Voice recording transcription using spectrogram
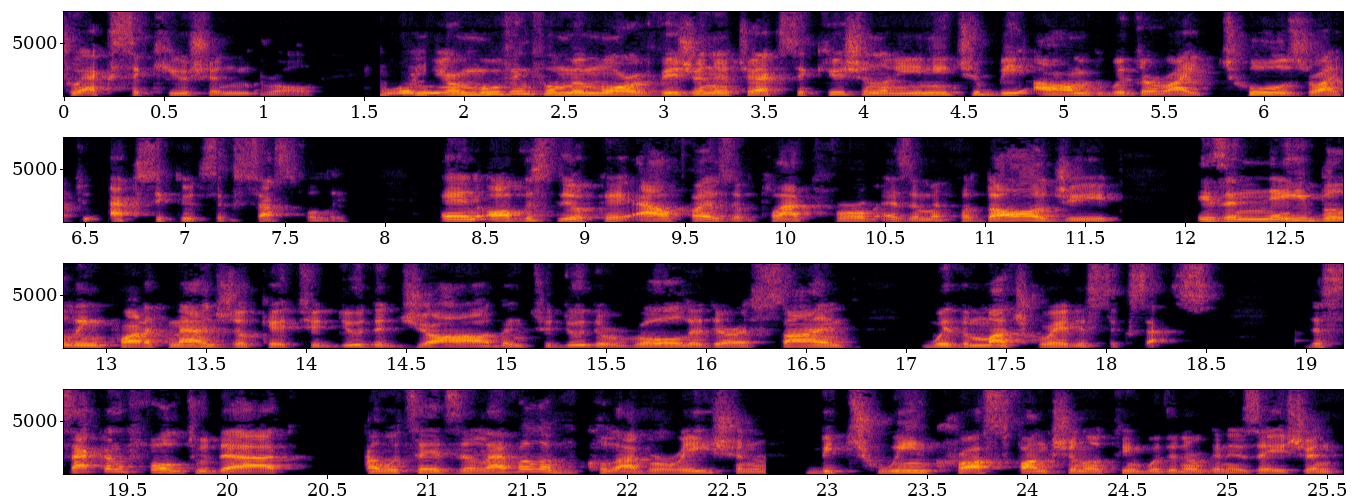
to execution role. When you're moving from a more visionary to executional, you need to be armed with the right tools, right, to execute successfully. And obviously, okay, Alpha as a platform, as a methodology, is enabling product managers okay to do the job and to do the role that they're assigned with much greater success. The second fold to that, I would say, it's the level of collaboration between cross-functional team within organization.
